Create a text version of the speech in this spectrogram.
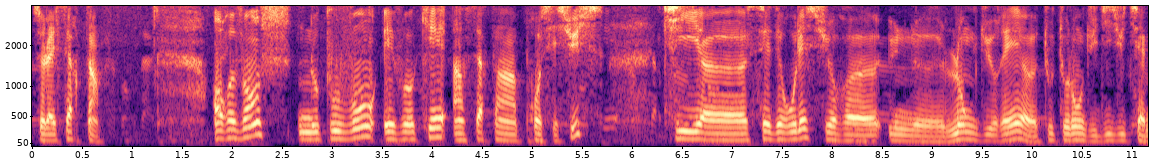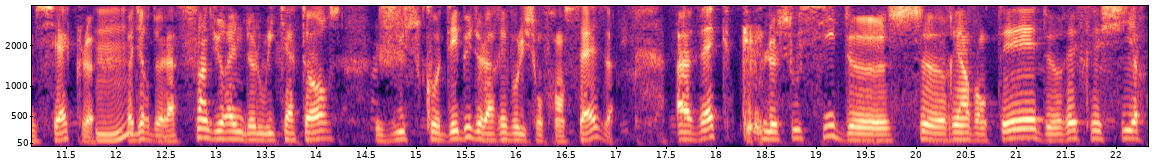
Cela est certain. En revanche, nous pouvons évoquer un certain processus qui euh, s'est déroulé sur euh, une longue durée tout au long du XVIIIe siècle, mhm. on va dire de la fin du règne de Louis XIV jusqu'au début de la Révolution française, avec le souci de se réinventer, de réfléchir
